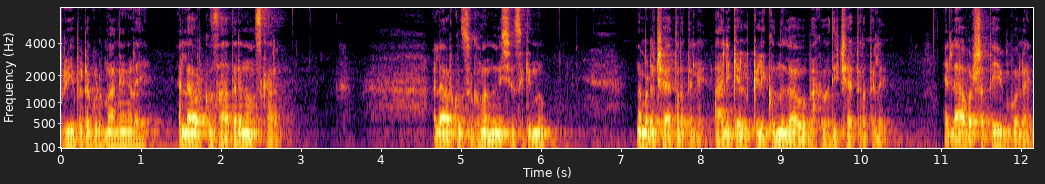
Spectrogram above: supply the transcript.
പ്രിയപ്പെട്ട കുടുംബാംഗങ്ങളെ എല്ലാവർക്കും സാദര നമസ്കാരം. എല്ലാവർക്കും സുഖമെന്ന് വിശ്വസിക്കുന്നു. നമ്മുടെ ക്ഷേത്രത്തിൽ ആലിക്കൽ കിളിക്കുന്നുകാവ് ഭഗവതി ക്ഷേത്രത്തിൽ എല്ലാ വർഷത്തെയും പോലെ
